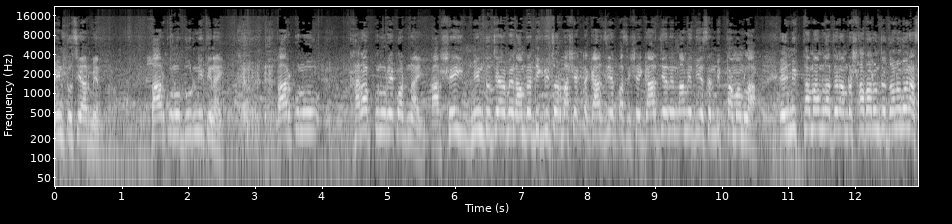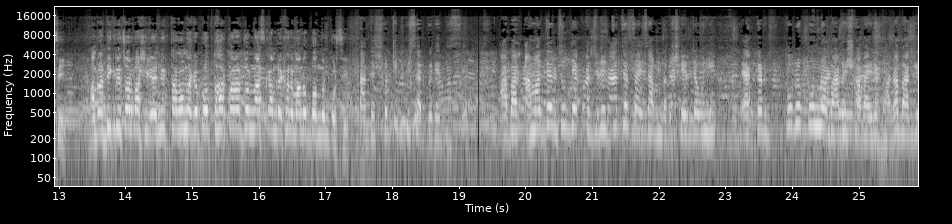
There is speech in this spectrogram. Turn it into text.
মিন্টু চেয়ারম্যান তার কোনো দুর্নীতি নাই। তার কোনো খারাপ কোনো রেকর্ড নাই। আর সেই মিন্টু চেয়ারম্যান আমরা ডিগ্রিচর বাসে একটা গার্জিয়ান পাচ্ছি। সেই গার্জিয়ানের নামে দিয়েছেন মিথ্যা মামলা। এই মিথ্যা মামলা যেন আমরা সাধারণ যে জনগণ আছি আমরা ডিগ্রি ডিগ্রিচরবাসী এই মিথ্যা মামলাকে প্রত্যাহার করার জন্য আজকে আমরা এখানে মানববন্ধন করছি। তাদের সঠিক বিচার করে দিচ্ছে আবার আমাদের যদি একটা জিনিস দিতে চাইছে আমরা সেটা উনি একটা পুরোপূর্ণভাবে সবাই ভাগাভাগি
